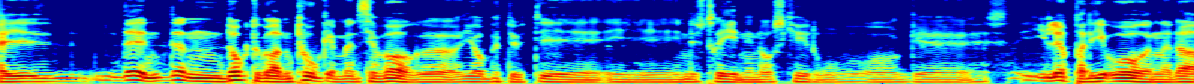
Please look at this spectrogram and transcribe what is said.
den, den, doktorgraden tok jeg mens jeg var jobbet ute i, i, industrien i Norsk Hydro. Og i løpet av de årene da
